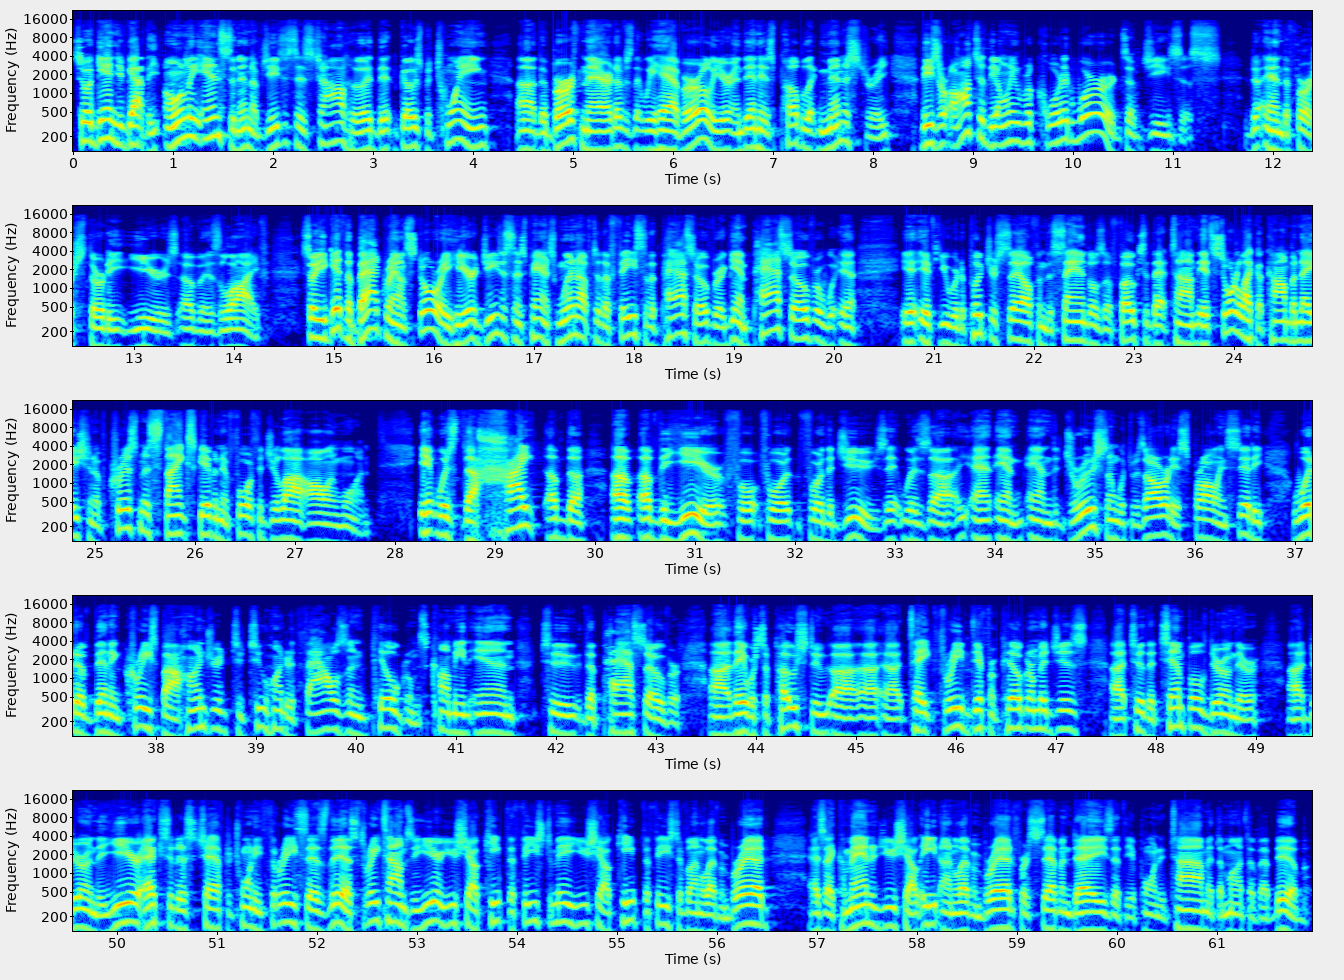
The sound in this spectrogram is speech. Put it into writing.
So again, you've got the only incident of Jesus' childhood that goes between uh, the birth narratives that we have earlier and then his public ministry. These are also the only recorded words of Jesus in the first 30 years of his life. So you get the background story here. Jesus and his parents went up to the feast of the Passover. Again, Passover, uh, if you were to put yourself in the sandals of folks at that time, it's sort of like a combination of Christmas, Thanksgiving, and Fourth of July all in one. It was the height of the, of, of the year for, for, for the Jews. It was, uh, and, and, and Jerusalem, which was already a sprawling city, would have been increased by 100 to 200,000 pilgrims coming in to the Passover. Uh, they were supposed to uh, uh, uh take three different pilgrimages uh, to the temple during their uh, during the year. Exodus chapter 23 says this Three times a year you shall keep the feast to me, you shall keep the feast of unleavened bread. As I commanded you, shall eat unleavened bread for seven days at the appointed time at the month of Abib.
